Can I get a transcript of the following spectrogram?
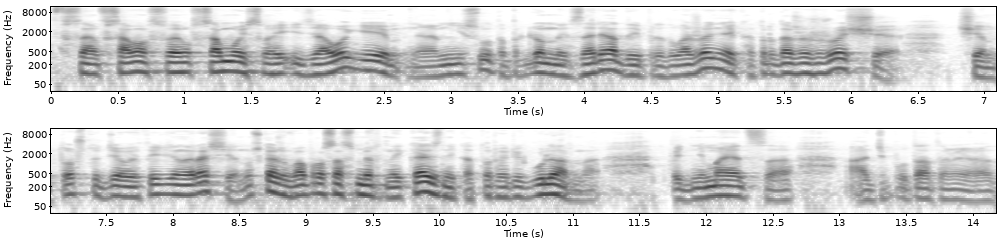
в, в, самом, в, своем, в самой своей идеологии э, несут определенные заряды и предложения, которые даже жестче, чем то, что делает Единая Россия. Ну, скажем, вопрос о смертной казни, который регулярно поднимается а, депутатами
